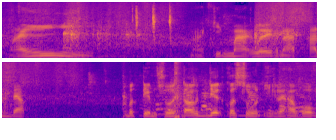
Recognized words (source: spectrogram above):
ไม่ น่ากินมากเลยขนาดพันแบบบดเตรียมสูตรต้องเยอะก็สูตรอีกแล้วครับผม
